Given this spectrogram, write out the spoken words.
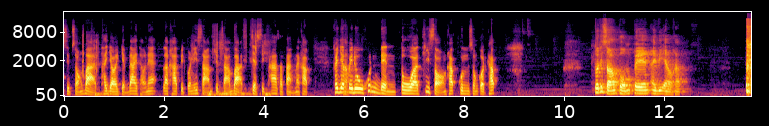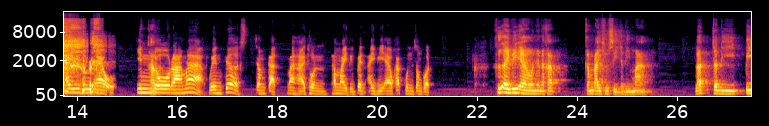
42 บาท ทยอยเก็บได้แถวเนี้ยราคาปิดวันนี้ 33 บาท 75 สตางค์นะครับ ขยับไปดูหุ้นเด่นตัวที่ 2 ครับ คุณสงกฎครับ ตัวที่สองผมเป็น IVL ครับ IVL Indorama Ventures จำกัดมหาชนทำไมถึงเป็น IVL ครับ คุณทรงกฎคือ IVL เนี่ยนะครับกำไร Q4 จะดีมาก และจะดีปี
